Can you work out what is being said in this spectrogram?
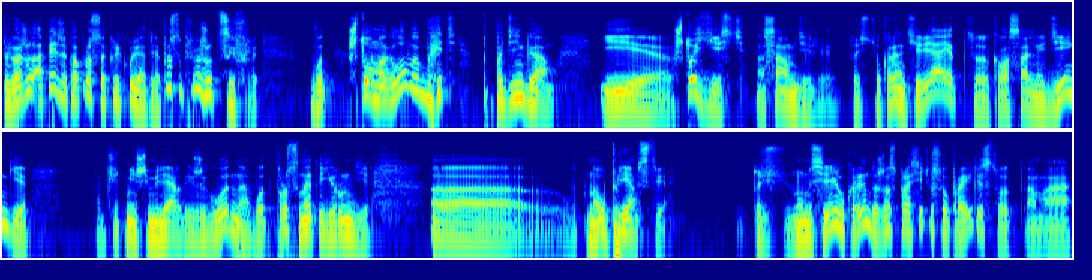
привожу, опять же, к вопросу о калькуляторе, я просто привожу цифры. Вот что могло бы быть по деньгам? И что есть на самом деле? То есть Украина теряет колоссальные деньги, там, чуть меньше миллиарда ежегодно, вот просто на этой ерунде, а, вот на упрямстве. То есть ну, население Украины должно спросить у своего правительства, там, а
